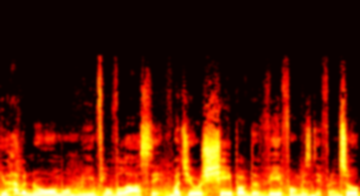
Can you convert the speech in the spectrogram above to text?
you have a normal mean flow velocity, but your shape of the waveform is different. So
